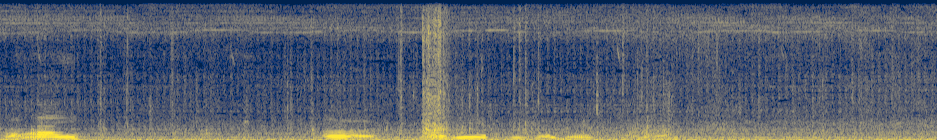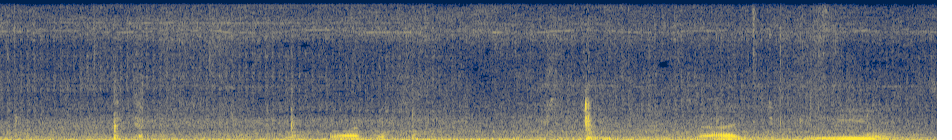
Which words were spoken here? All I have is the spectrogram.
Vai. Ó, vai vir aqui, galera. Pode. Daqui.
